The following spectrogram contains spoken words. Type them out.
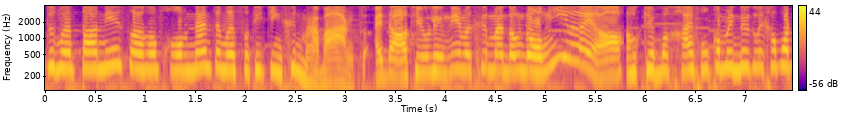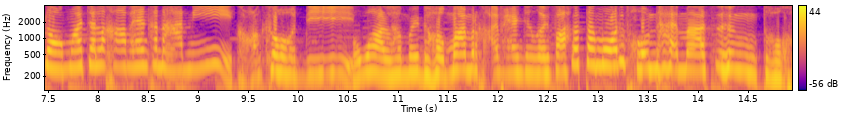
ดูเหมือนตอนนี้ส่วนของผมนั่นจะเหมือนส่วนที่จริงขึ้นมาบ้าง ไอ้ดอกทิวลิปนี่มันขึ้นมาโด่งๆนี่เลยเหรอ เอาเก็บมาขายผมก็ไม่นึกเลยครับว่าดอกไม้จะราคาแพงขนาดนี้ ของโคตรดีเพราะว่าทำไมดอกไม้มันขายแพงจังเลยฟะแล้วแตังโมที่ผมได้มาซึ่งโตโค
